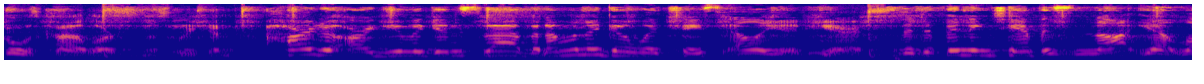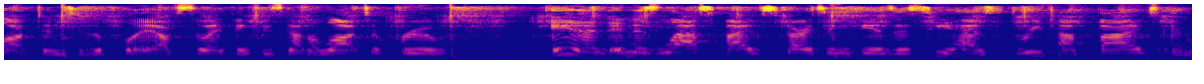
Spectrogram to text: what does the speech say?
Go with Kyle Larson this weekend. Hard to argue against that, but I'm going to go with Chase Elliott here. The defending champ is not yet locked into the playoffs, so I think he's got a lot to prove. And in his last five starts in Kansas, he has three top fives and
